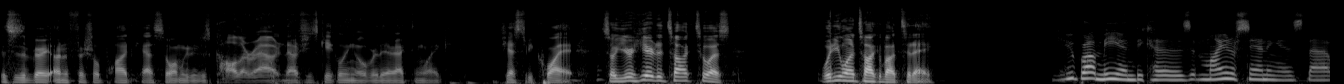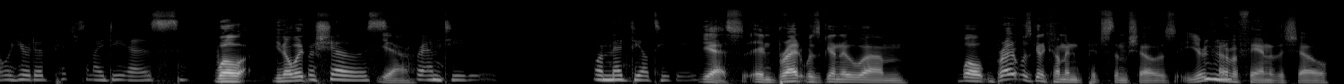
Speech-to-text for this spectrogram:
this is a very unofficial podcast, so I'm going to just call her out. Now she's giggling over there, acting like she has to be quiet. So you're here to talk to us. What do you want to talk about today? You brought me in because my understanding is that we're here to pitch some ideas Well, you know what? for shows Yeah. for MTV or Medfield TV. Yes, and Brett was going to um well, Brett was going to come and pitch some shows. You're kind Mhm. of a fan of the show.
